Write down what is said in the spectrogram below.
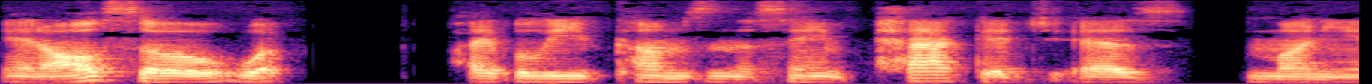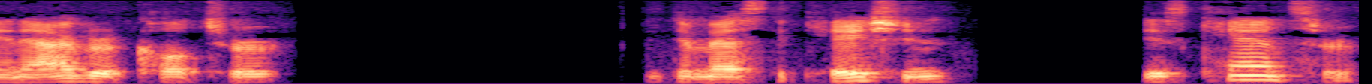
And also, what I believe comes in the same package as money in agriculture, domestication, is cancer.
